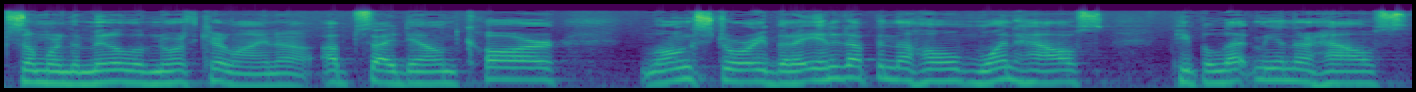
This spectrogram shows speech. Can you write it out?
somewhere in the middle of North Carolina, upside down car. Long story, but I ended up in the home, one house. People let me in their house.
